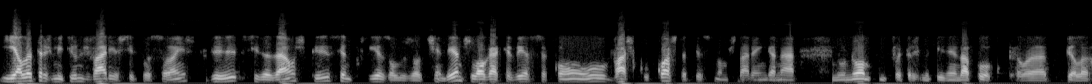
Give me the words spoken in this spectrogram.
e ela transmitiu-nos várias situações de cidadãos que, sendo portugueses ou lusodescendentes, logo à cabeça com o Vasco Costa, penso não me estar a enganar no nome que me foi transmitido ainda há pouco pela, pela,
